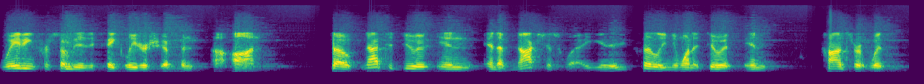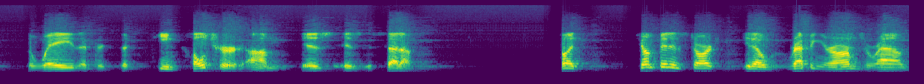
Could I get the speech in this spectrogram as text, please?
waiting for somebody to take leadership and, uh, on. So, not to do it in an obnoxious way. You, clearly, you want to do it in concert with the way that the, the team culture um, is, is is set up. But jump in and start, you know, wrapping your arms around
